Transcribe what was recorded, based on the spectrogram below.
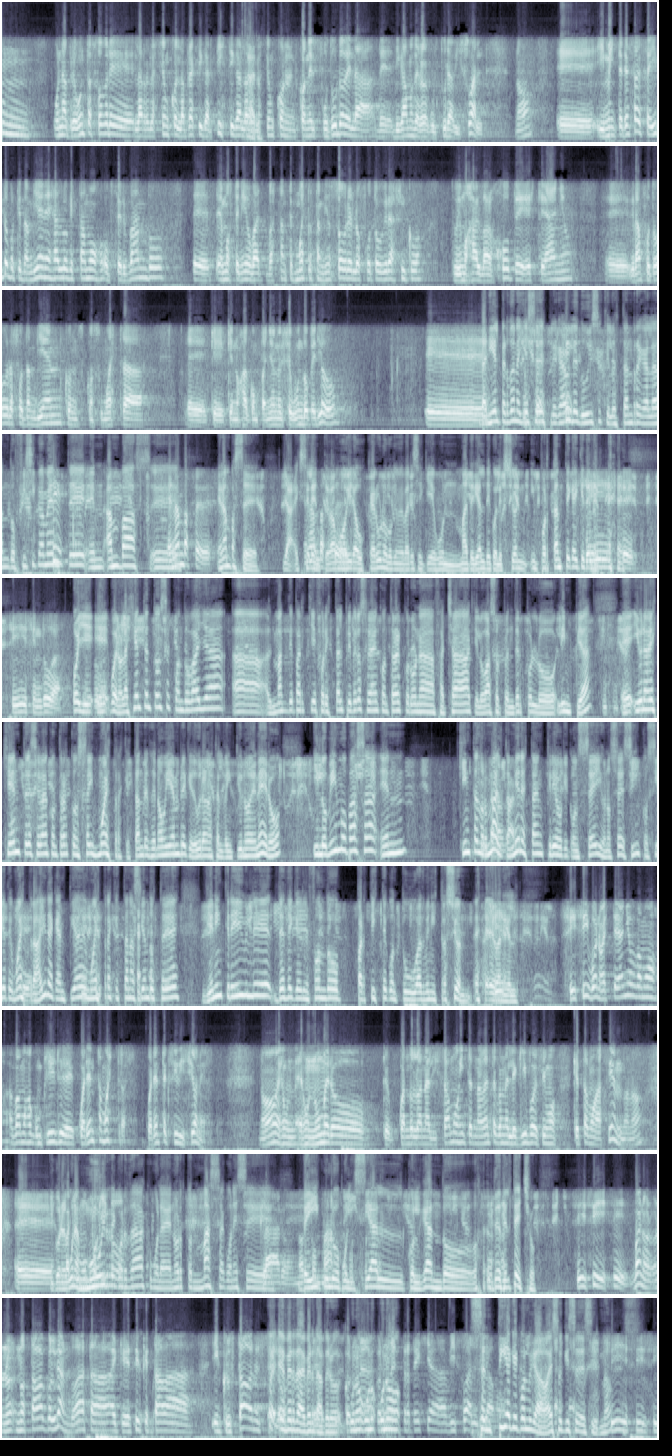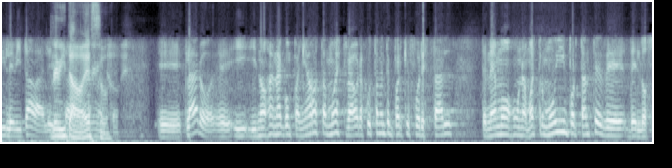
una pregunta sobre la relación con la práctica artística, la relación con, el futuro de la, digamos, de la cultura visual, ¿no? Eh, y me interesa ese hito porque también es algo que estamos observando. Eh, hemos tenido bastantes muestras también sobre lo fotográfico. Tuvimos a Álvaro Jope este año, eh, gran fotógrafo también, con, su muestra que, que nos acompañó en el segundo periodo. Eh, Daniel, perdona, y ese desplegable tú dices que lo están regalando físicamente en ambas eh, en ambas sedes. En ambas sedes. Ya, excelente. Vamos a ir a buscar uno porque me parece que es un material de colección importante que hay que tener. Sí, sin duda. Oye, eh, bueno, la gente entonces cuando vaya al MAC de Parque Forestal primero se va a encontrar con una fachada que lo va a sorprender por lo limpia y una vez que entre se va a encontrar con seis muestras que están desde noviembre que duran hasta el 21 de enero y lo mismo pasa en Quinta normal, también están creo que con seis o no sé, cinco, siete muestras. Hay una cantidad de muestras que están haciendo ustedes bien increíble desde que en el fondo partiste con tu administración, Daniel. Sí, sí, bueno, este año vamos, vamos a cumplir 40 eh, muestras, 40 exhibiciones. ¿No? Es un, es un número que cuando lo analizamos internamente con el equipo decimos, ¿qué estamos haciendo? ¿no? Eh, y con algunas muy recordadas como la de Norton Massa con ese vehículo policial colgando desde el techo. Sí, sí, sí. Bueno, no, estaba colgando, ¿ah? hasta hay que decir que estaba incrustado en el suelo. Es verdad, es verdad, eh, pero uno, una, estrategia visual. Sentía que colgaba, eso quise decir, ¿no? Sí, sí, sí, levitaba. Levitaba, levitaba eso. Eh, claro, eh, y, nos han acompañado esta muestra. Ahora justamente en Parque Forestal tenemos una muestra muy importante de, los...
